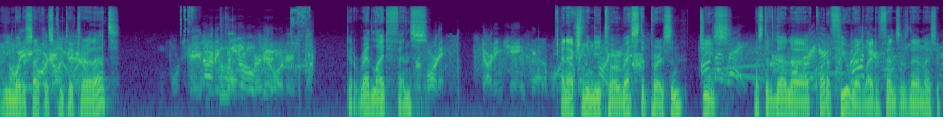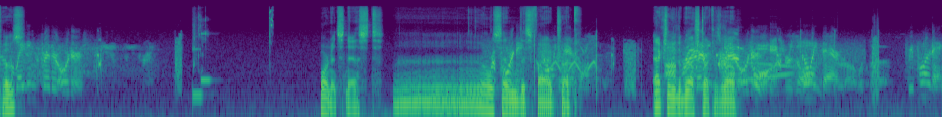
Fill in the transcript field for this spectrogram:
the motorcycles can take care of that. Starting Awaiting control further two. orders. Got a red light fence. Reporting. Starting chase. And actually need to arrest the person. Jeez. Must have done uh, quite a few red light offenses then, I suppose. Awaiting further orders. Hornet's nest. Uh, I'll send this fire truck. Actually, the brush truck as well. Case. Going there. Reporting.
